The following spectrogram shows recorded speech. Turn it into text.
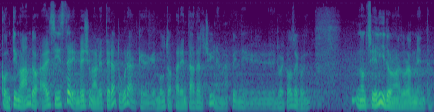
continuando a esistere invece una letteratura che è molto apparentata al cinema, quindi le due cose co- non si elidono naturalmente.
